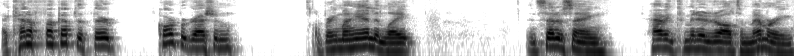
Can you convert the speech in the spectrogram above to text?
I kind of fuck up the third chord progression. I bring my hand in late. Instead of saying, having committed it all to memory,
